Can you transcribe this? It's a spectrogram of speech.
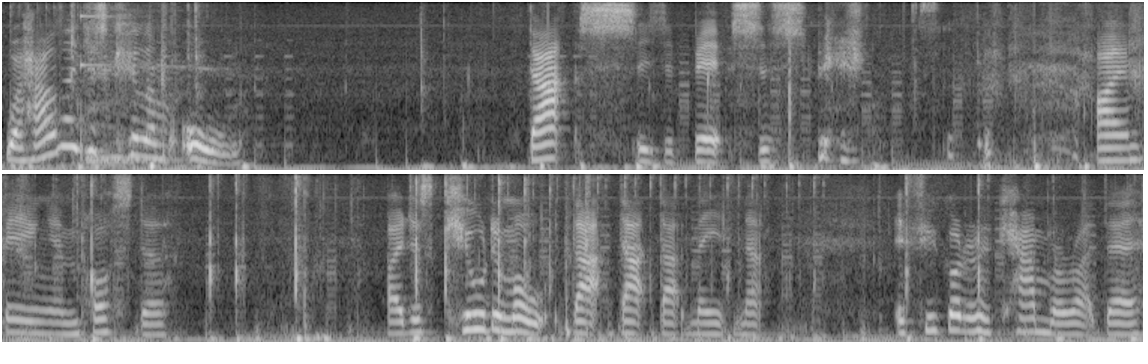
Well, how did I just kill them all? That is a bit suspicious. I am being imposter. I just killed them all. That, that, that made that. If you got a camera right there,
